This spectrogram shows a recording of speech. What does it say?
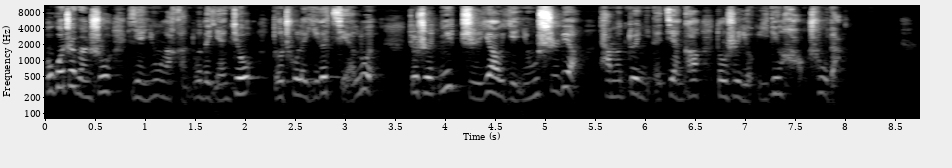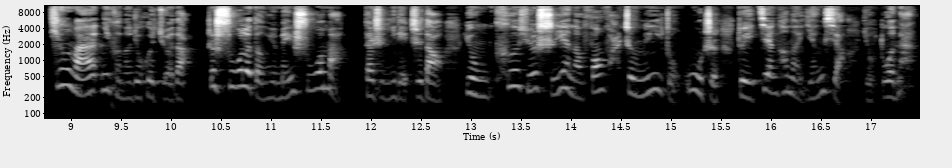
不过这本书引用了很多的研究，得出了一个结论，就是你只要饮用适量，它们对你的健康都是有一定好处的。听完你可能就会觉得这说了等于没说嘛？但是你得知道，用科学实验的方法证明一种物质对健康的影响有多难。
